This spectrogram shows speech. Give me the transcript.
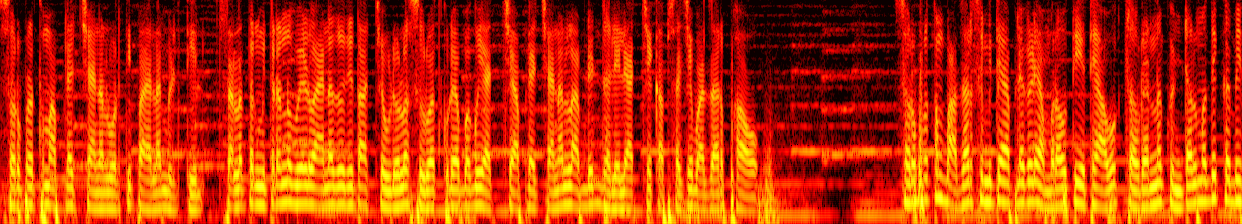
सर्वप्रथम आपल्या चॅनलवरती पाहायला मिळतील. चला तर मित्रांनो वेळ वाया न जाऊ देता आजच्या व्हिडिओला सुरुवात करूया. बघू आजच्या आपल्या चॅनलला अपडेट झालेले आजचे कापसाचे बाजार भाव. सर्वप्रथम बाजार समिती आपल्याकडे अमरावती येथे आवक चौऱ्याण्णव क्विंटलमध्ये कमीत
